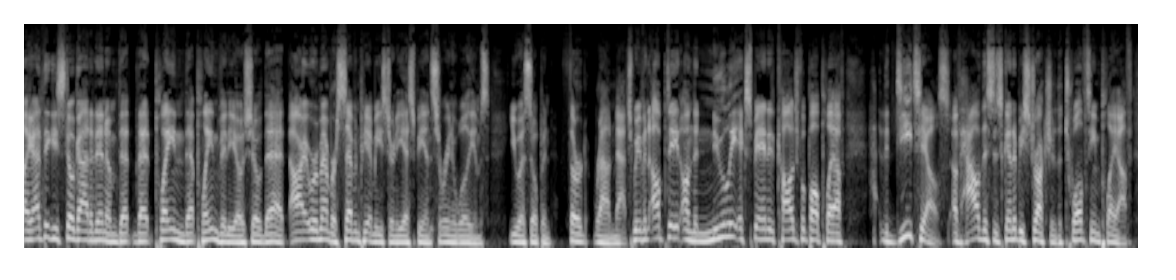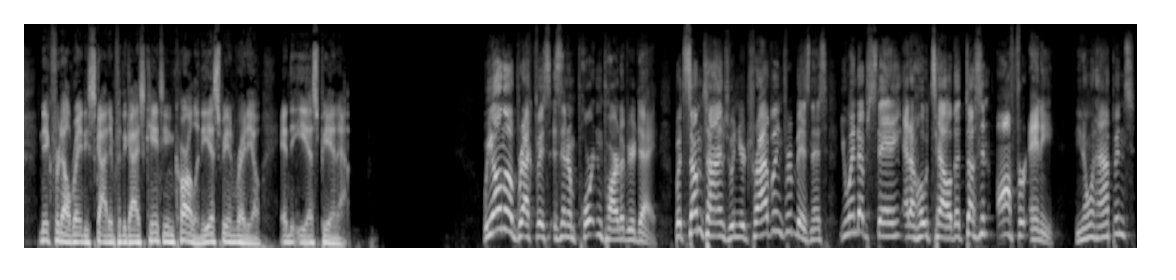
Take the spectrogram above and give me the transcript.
Like I think he's still got it in him. That that plane that plane video showed that. All right, remember 7 p.m. Eastern, ESPN, Serena Williams, U.S. Open third round match. We have an update on the newly expanded college football playoff, the details of how this is going to be structured, the 12 team playoff. Nick Friedell, Randy Scott, in for the guys, Canty and Carlin, ESPN Radio, and the ESPN app. We all know breakfast is an important part of your day, but sometimes when you're traveling for business, you end up staying at a hotel that doesn't offer any. You know what happens?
